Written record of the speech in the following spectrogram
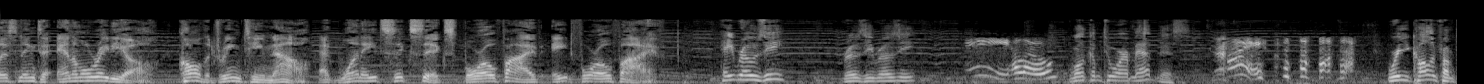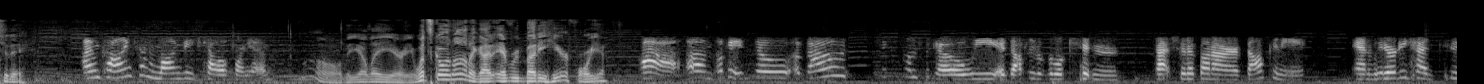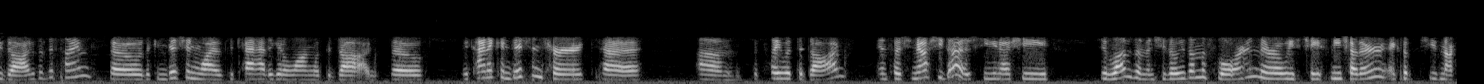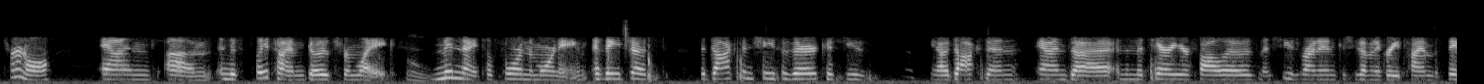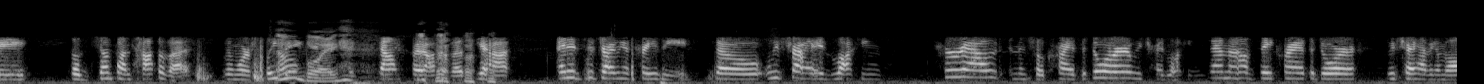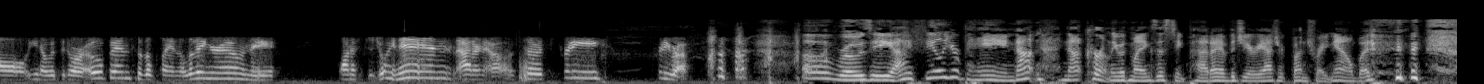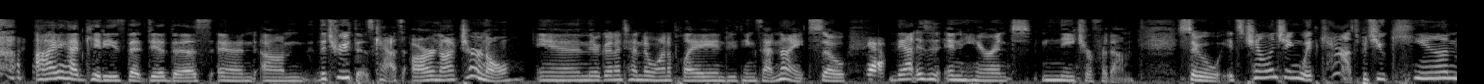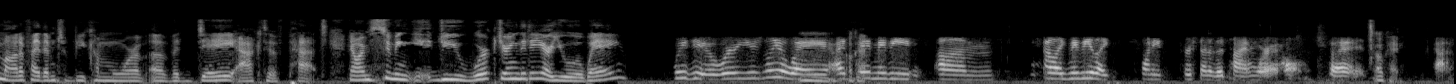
Listening to Animal Radio. Call the Dream Team now at 1 405 8405. Hey, Rosie. Rosie, Rosie. Hey, hello. Welcome to our madness. Hi. Where are you calling from today? I'm calling from Long Beach, California. Oh, the LA area. What's going on? I got everybody here for you. Ah, um, okay, so about six months ago, we adopted a little kitten that showed up on our balcony, and we'd already had two dogs at the time, so the condition was the cat had to get along with the dog. So we kind of conditioned her to um, to play with the dogs, and so she now she does. She, you know, she she loves them, and she's always on the floor, and they're always chasing each other. Except she's nocturnal, and um, and this playtime goes from like midnight till four in the morning, and they just the dachshund chases her because she's you know dachshund, and uh, and then the terrier follows, and then she's running because she's having a great time. But they they'll jump on top of us when we're sleeping. Oh boy. and, like, bounce right off of us. Yeah, and it's just driving us crazy. So we've tried locking her out, and then she'll cry at the door. We tried locking them out; they cry at the door. We've tried having them all, you know, with the door open, so they'll play in the living room, and they want us to join in. I don't know. So it's pretty, pretty rough. Oh, Rosie, I feel your pain. Not not currently with my existing pet. I have the geriatric bunch right now, but I had kitties that did this, and um, the truth is, cats are nocturnal, and they're going to tend to want to play and do things at night. So that is an inherent nature for them. So it's challenging with cats, but you can modify them to become more of, of a day active pet. Now, I'm assuming, do you work during the day? Are you away? We do. We're usually away. Mm, I'd okay. say maybe, um, yeah, like maybe like 20% of the time we're at home. But Okay. Yeah.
